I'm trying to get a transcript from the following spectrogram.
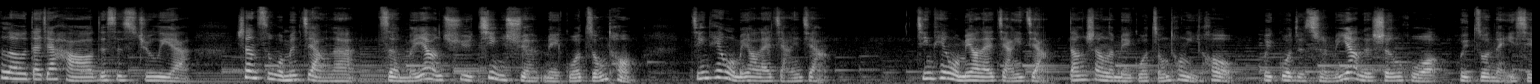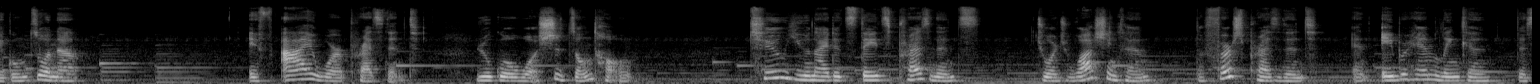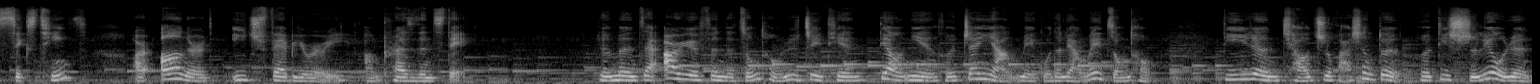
Hello，大家好，This is Julia。上次我们讲了怎么样去竞选美国总统，今天我们要来讲一讲。今天我们要来讲一讲，当上了美国总统以后会过着什么样的生活，会做哪一些工作呢？If I were president，如果我是总统，Two United States presidents, George Washington, the first president. and Abraham Lincoln the 16th are honored each February on President's Day. 人们在二月份的总统日这天悼念和瞻仰美国的两位总统，第一任乔治华盛顿和第十六任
